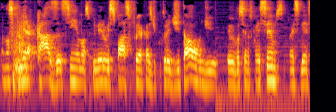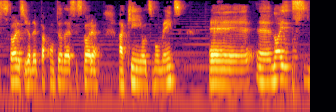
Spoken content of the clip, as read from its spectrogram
a nossa primeira casa, assim, o nosso primeiro espaço foi a Casa de Cultura Digital, onde eu e você nos conhecemos. Você conhece bem essa história, você já deve estar contando essa história aqui em outros momentos. É, é, nós,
